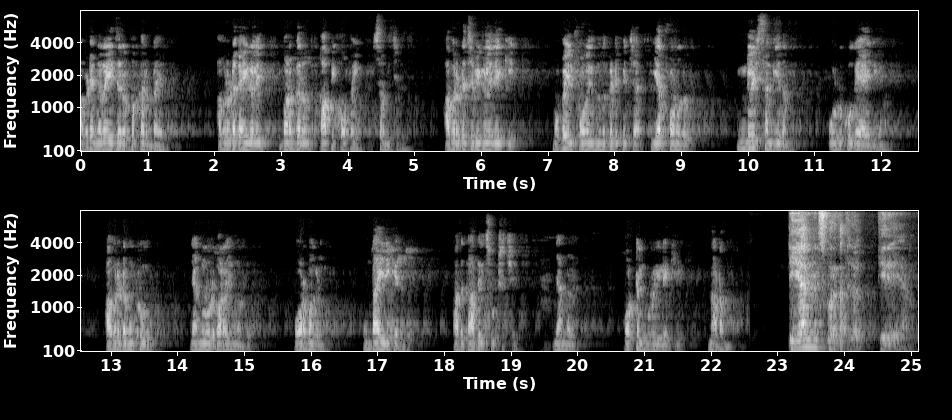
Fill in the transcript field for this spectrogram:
അവിടെ നിറയെ ചെറുപ്പക്കാരുണ്ടായിരുന്നു. അവരുടെ കൈകളിൽ ബർഗറും കാപ്പിക്കോപ്പയും ശ്രമിച്ചിരുന്നു. അവരുടെ ചെവികളിലേക്ക് മൊബൈൽ ഫോണിൽ നിന്ന് ഘടിപ്പിച്ച ഇയർഫോണുകൾ ഇംഗ്ലീഷ് സംഗീതം ഒഴുക്കുകയായിരിക്കണം. അവരുടെ മുഖവും ഞങ്ങളോട് പറയുന്നുണ്ട് ഓർമ്മകൾ ഉണ്ടായിരിക്കരുത്. അത് കാതിൽ സൂക്ഷിച്ച് ഞങ്ങൾ ഹോട്ടൽ മുറിയിലേക്ക് നടന്നു. ടിയാനമിൻ സ്കോർ കഥകൾ തീരുകയാണ്.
